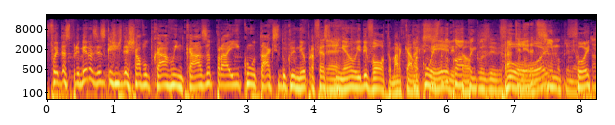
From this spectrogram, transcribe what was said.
foi das primeiras vezes que a gente deixava o carro em casa pra ir com o táxi do Clineu pra Festa É. Pinhão e de volta. Marcava com Taxista do ele. e Copa, inclusive. Foi, cima, o Clineu. Foi. Tá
